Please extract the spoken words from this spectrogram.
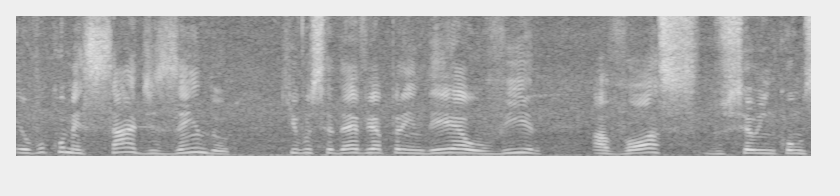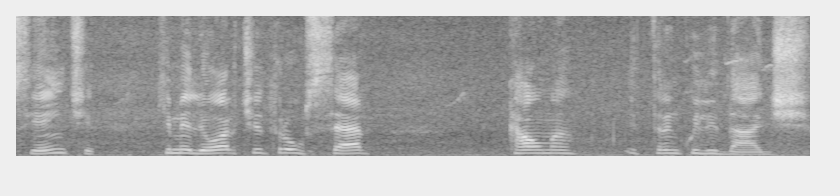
eu vou começar dizendo que você deve aprender a ouvir a voz do seu inconsciente que melhor te trouxer calma e tranquilidade.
